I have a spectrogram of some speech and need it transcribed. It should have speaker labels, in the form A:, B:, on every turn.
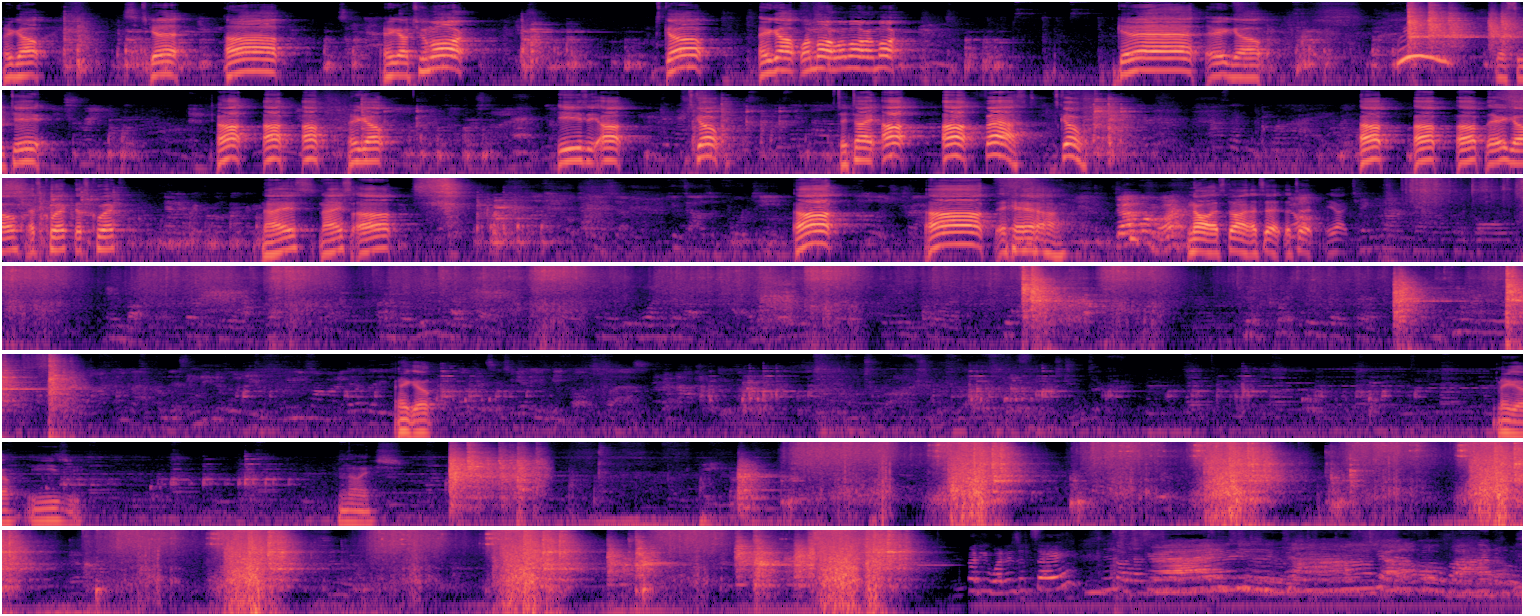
A: There you go. Let's get it. Up. There you go. Two more. Let's go. There you go. One more, one more, one more. Get it. There you go. Woo. Go CT. Up, up, up. There you go. Easy up. Let's go. Stay tight. Up, up, fast. Let's go. Up, up, up. There you go. That's quick. That's quick. Nice, nice. Up. Up. Up. Yeah.
B: Do I have one more?
A: No, that's done. That's it. That's
B: No.
A: it. Yeah. There you go. There you go. Easy. Nice.
C: should say?
D: Subscribe to Tom Shufflebottom.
